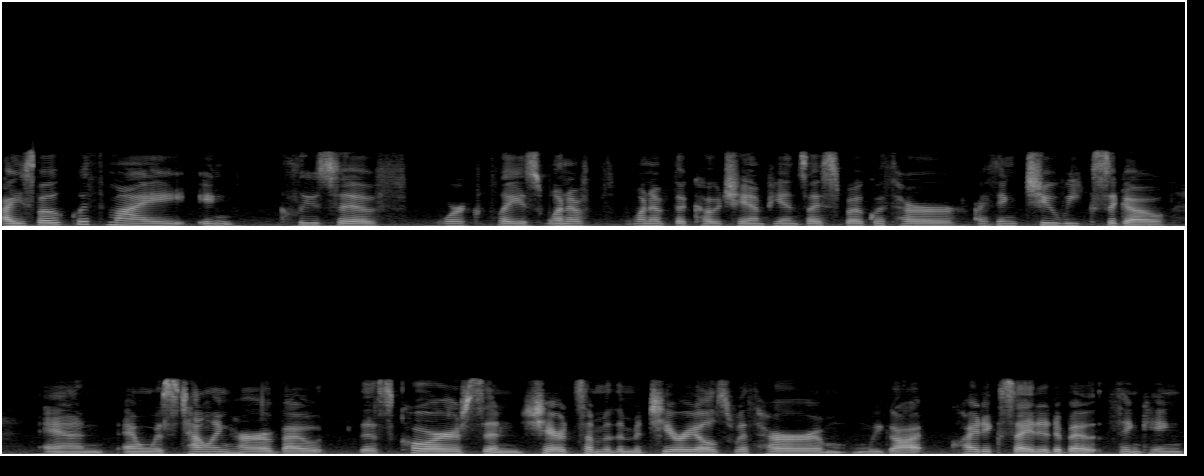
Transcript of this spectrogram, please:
I spoke with my inclusive workplace one of one of the co-champions. I spoke with her I think 2 weeks ago and and was telling her about this course and shared some of the materials with her and we got quite excited about thinking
